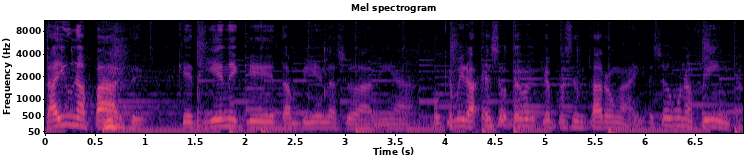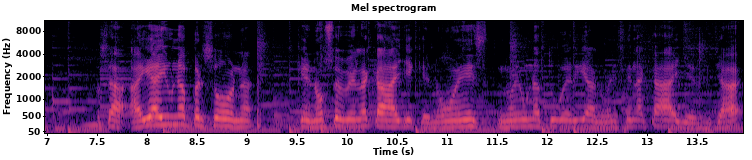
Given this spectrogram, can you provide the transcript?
hay una parte que tiene que también la ciudadanía, porque mira, eso que, presentaron ahí, eso es una finca. O sea, ahí hay una persona que no se ve en la calle, que no es, no es una tubería, no es en la calle, ya,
